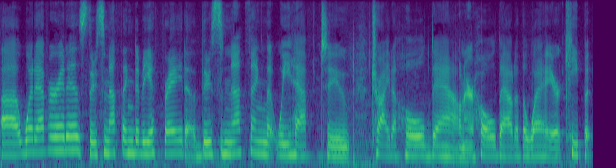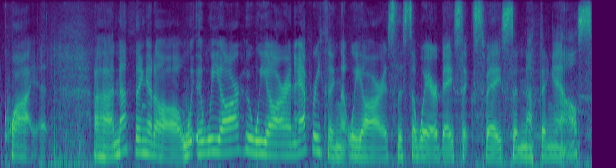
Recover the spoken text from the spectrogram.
uh, whatever it is, there's nothing to be afraid of. There's nothing that we have to try to hold down or hold out of the way or keep it quiet. Uh, nothing at all. We, we, are who we are, and everything that we are is this aware basic space and nothing else.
